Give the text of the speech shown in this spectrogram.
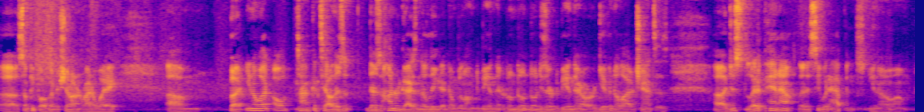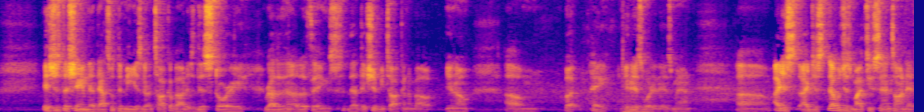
Uh, some people are going to shit on it right away. Um, but you know what? All time can tell. There's a there's a hundred guys in the league that don't belong to be in there, don't, don't, don't deserve to be in there, or given a lot of chances. Uh, just let it pan out. Let it see what happens. You know, um, it's just a shame that that's what the media is going to talk about is this story rather than other things that they should be talking about. You know, um, but hey, it is what it is, man. Uh, I just, I just, that was just my two cents on it,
